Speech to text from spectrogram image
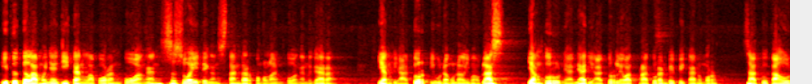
itu telah menyajikan laporan keuangan sesuai dengan standar pengelolaan keuangan negara yang diatur di Undang-Undang 15 yang turunannya diatur lewat peraturan BPK nomor 1 tahun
